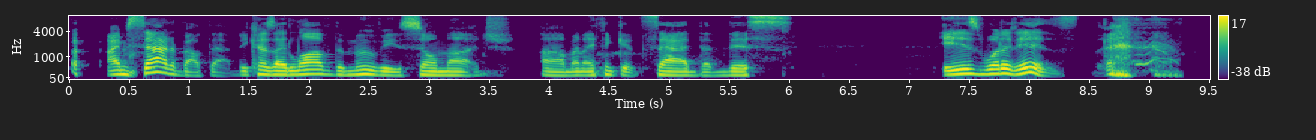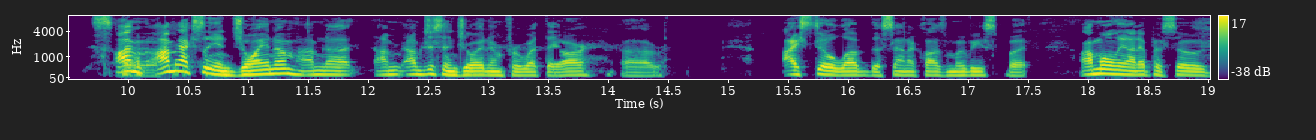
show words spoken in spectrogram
I'm sad about that because I love the movies so much. Um, and I think it's sad that this is what it is. So- I'm I'm actually enjoying them. I'm not. I'm I'm just enjoying them for what they are. Uh, I still love the Santa Claus movies, but I'm only on episode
